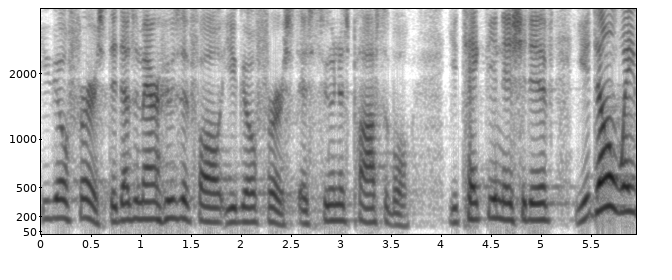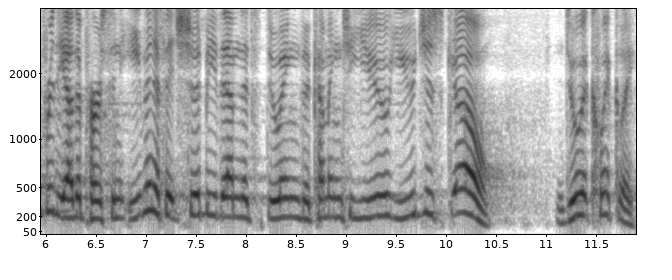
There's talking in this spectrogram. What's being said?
You go first. It doesn't matter who's at fault, you go first as soon as possible. You take the initiative. You don't wait for the other person, even if it should be them that's doing the coming to you. You just go and do it quickly.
